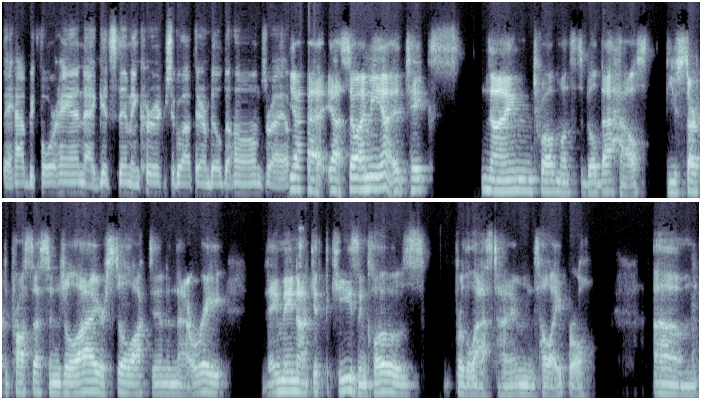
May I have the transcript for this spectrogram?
they have beforehand, that gets them encouraged to go out there and build the homes, right? Yeah, okay. yeah. So I mean, yeah, it takes nine, 12 months to build that house. You start the process in July, you're still locked in in that rate. They may not get the keys and close for the last time until April. Um,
